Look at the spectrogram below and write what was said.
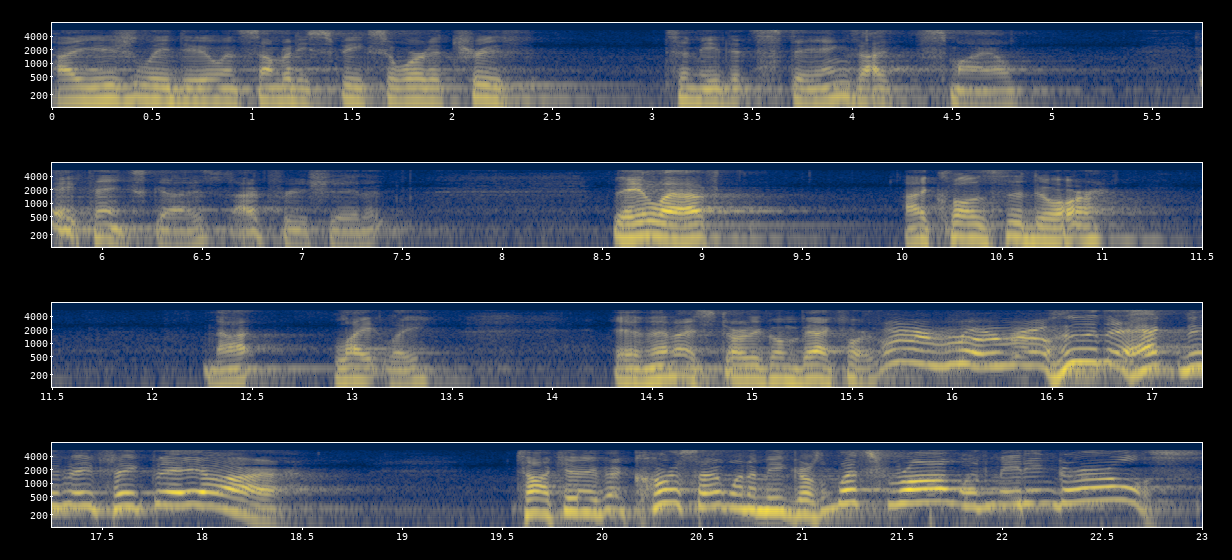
I usually do when somebody speaks a word of truth to me that stings. I smiled. Hey, thanks, guys. I appreciate it. They left. I closed the door, not lightly. And then I started going back for it. Who the heck do they think they are? Talking to me, of course I want to meet girls. What's wrong with meeting girls?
